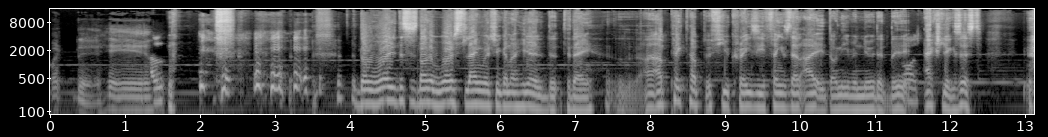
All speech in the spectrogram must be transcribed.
What the hell? Don't worry, this is not the worst language you're gonna hear th- today. I-, I picked up a few crazy things that I don't even knew that they Oh. actually exist.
